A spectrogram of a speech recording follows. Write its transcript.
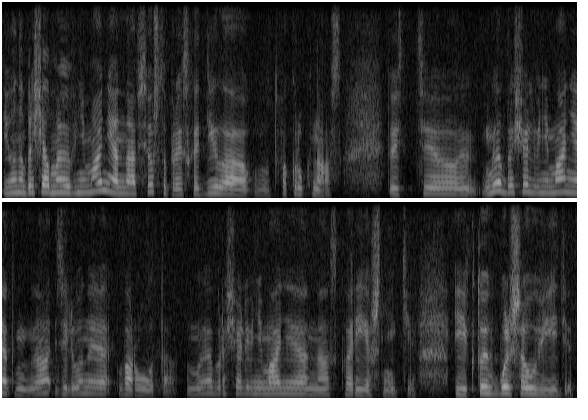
И он обращал мое внимание на все, что происходило вот вокруг нас. То есть э, мы обращали внимание там, на зеленые ворота, мы обращали внимание на скворечники и кто их больше увидит.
